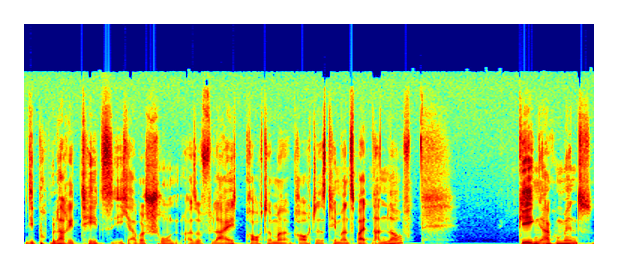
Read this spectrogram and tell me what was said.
Die Popularität sehe ich aber schon. Also vielleicht brauchte, man, brauchte das Thema einen zweiten Anlauf. Gegenargument,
